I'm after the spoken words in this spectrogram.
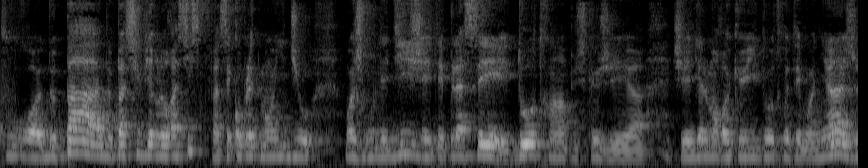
pour ne, pas, ne pas subir le racisme. Enfin, c'est complètement idiot. Moi, je vous l'ai dit, j'ai été placé, et d'autres, hein, puisque j'ai également recueilli d'autres témoignages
